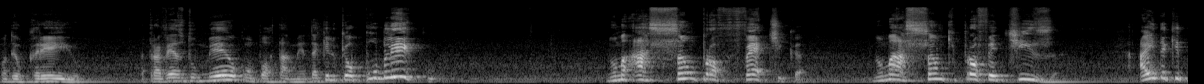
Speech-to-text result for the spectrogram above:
Quando eu creio, através do meu comportamento, daquilo que eu publico, numa ação profética, numa ação que profetiza, ainda que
